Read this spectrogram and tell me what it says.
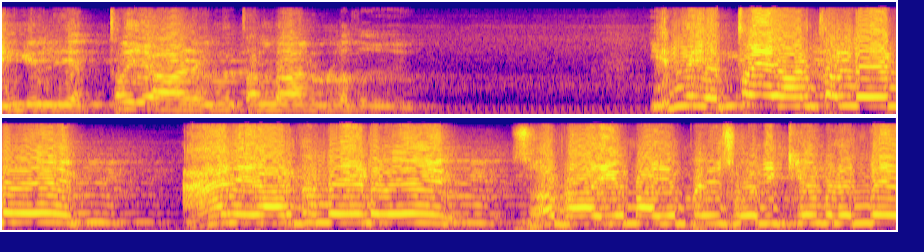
എങ്കിൽ എത്രയാണ് ഇന്ന് തള്ളാനുള്ളത്? ഇന്ന് എത്രയാണ് തള്ളേണ്ടത്? ആരെയാണ് തള്ളേണ്ടത്? സ്വാഭാവികമായും പരിശോധിക്കേണ്ടതുണ്ട്.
